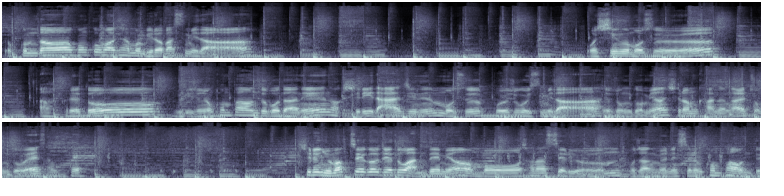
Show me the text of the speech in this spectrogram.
조금 더 꼼꼼하게 한번 밀어봤습니다. 워싱 후 모습 아 그래도 유리 전용 컴파운드보다는 확실히 나아지는 모습 보여주고 있습니다 이 정도면 실험 가능할 정도의 상태 실은 유막 제거제도 안 되면 뭐 산화세륨, 도장면에 쓰는 컴파운드,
